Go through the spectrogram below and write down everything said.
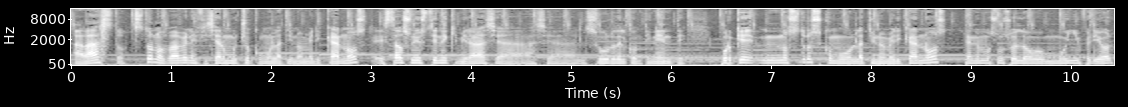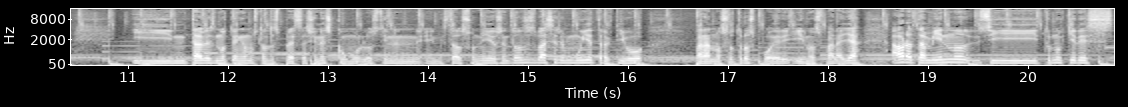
abasto. Esto nos va a beneficiar mucho como latinoamericanos. Estados Unidos tiene que mirar hacia, hacia el sur del continente, porque nosotros como latinoamericanos tenemos un sueldo muy inferior y tal vez no tengamos tantas prestaciones como los tienen en Estados Unidos. Entonces va a ser muy atractivo para nosotros poder irnos para allá. Ahora también si tú no quieres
